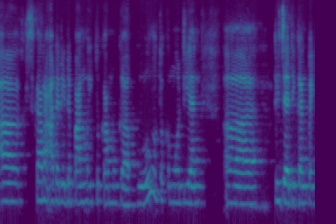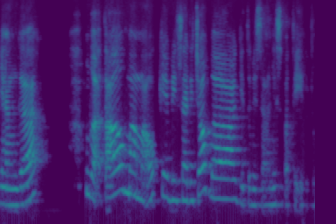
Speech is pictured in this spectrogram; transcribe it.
uh, sekarang ada di depanmu itu kamu gabung untuk kemudian uh, dijadikan penyangga? Nggak tahu, Mama. Oke, bisa dicoba, gitu misalnya seperti itu.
